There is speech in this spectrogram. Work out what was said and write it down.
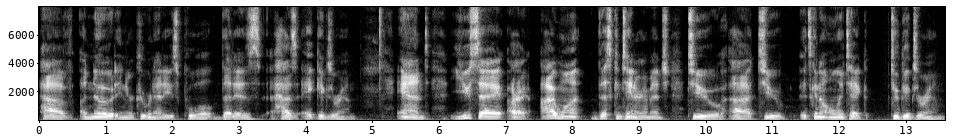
have a node in your Kubernetes pool that is has 8 gigs of RAM and you say, "All right, I want this container image to uh, to it's going to only take two gigs of RAM.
